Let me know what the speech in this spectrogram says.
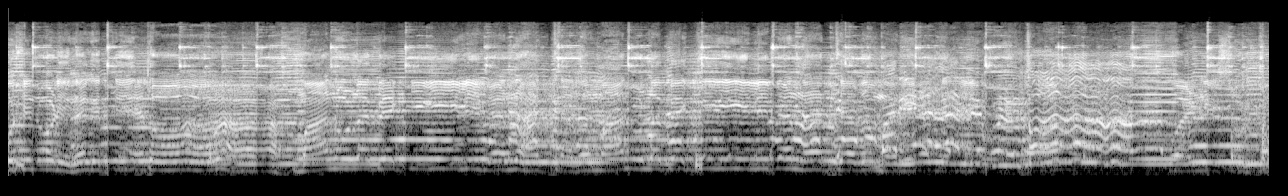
ಕುಟಿ ನೋಡಿ ನಗುತ್ತಿತ್ತು ಮಾನುಳ ಬೆಕ್ಕಿಗೆ ಇಲಿ ಬೆನ್ನ ಹಚ್ಚದು ಮಾನುಳ ಬೆಕ್ಕಿಗೆ ಇಲಿ ಬೆನ್ನ ಹಚ್ಚದು ಮರಿಯಲ್ಲಿ ಕುಳಿತು ಒಳ್ಳಿ ಸುಟ್ಟು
